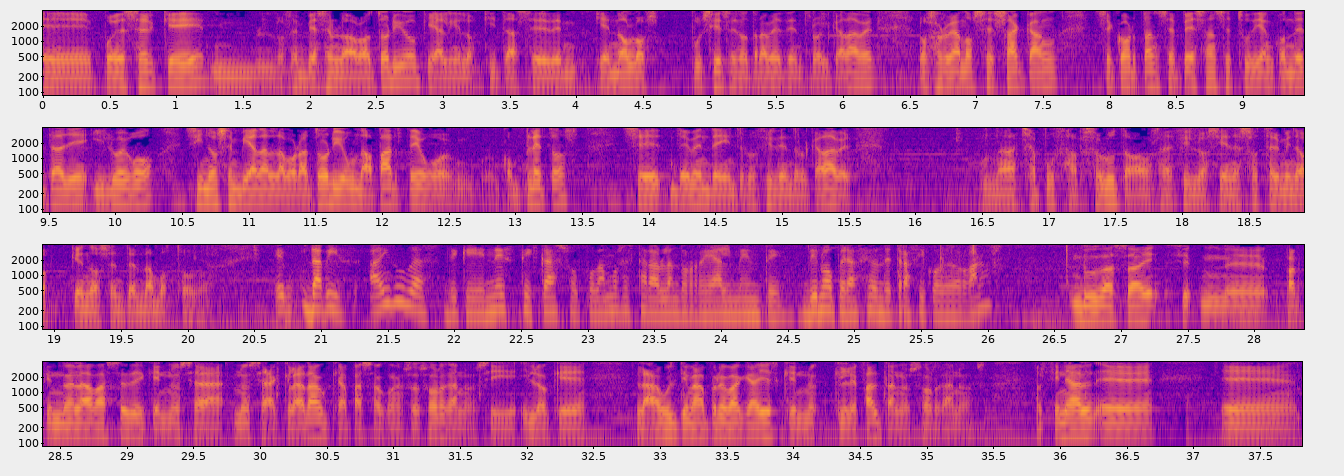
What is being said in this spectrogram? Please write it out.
eh, puede ser que mm, los enviasen a un laboratorio, que alguien los quitase, de, que no los pusiesen otra vez dentro del cadáver. Los órganos se sacan, se cortan, se pesan, se estudian con detalle y luego, si no se envían al laboratorio, una parte o completos, se deben de introducir dentro del cadáver. una chapuza absoluta, vamos a decirlo así, en esos términos que nos entendamos todos. Eh, David, ¿hay dudas de que en este caso podamos estar hablando realmente de una operación de tráfico de órganos? Dudas hay si- eh, partiendo de la base de que no se ha, no se ha aclarado qué ha pasado con esos órganos y, y lo que la última prueba que hay es que, no- que le faltan los órganos. Al final eh, eh,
